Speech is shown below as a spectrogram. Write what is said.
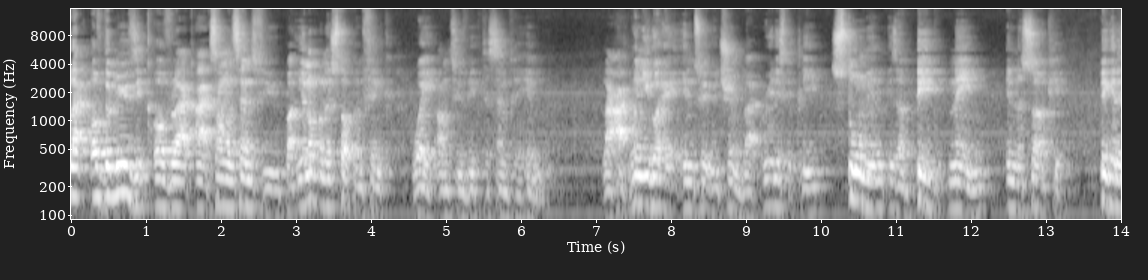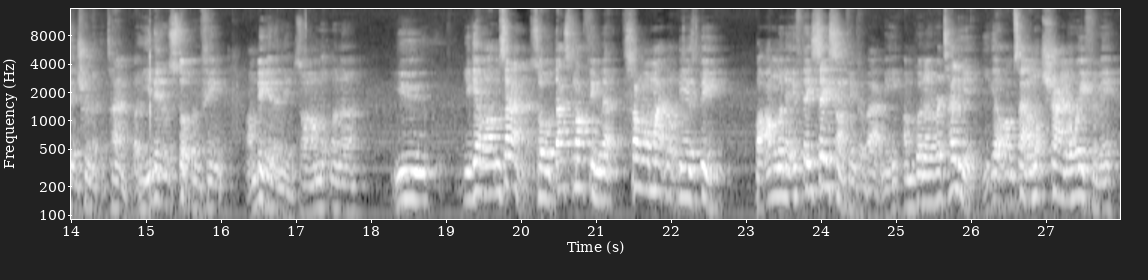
like of the music of like someone sends for you, but you're not gonna stop and think, wait, I'm too big to send for him. Like alright, when you got into it with Trim, like realistically, Stormin is a big name in the circuit, bigger than Trim at the time. But you didn't stop and think, I'm bigger than him, so I'm not gonna. You you get what I'm saying? So that's my thing. That someone might not be as big, but I'm gonna. If they say something about me, I'm gonna retaliate. You get what I'm saying? I'm not shying away from it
